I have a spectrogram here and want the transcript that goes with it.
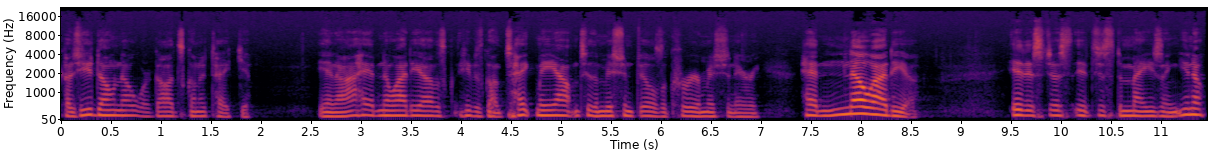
because you don't know where God's going to take you. You know, I had no idea I was, he was going to take me out into the mission field as a career missionary. Had no idea. It is just, it's just amazing. You know,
